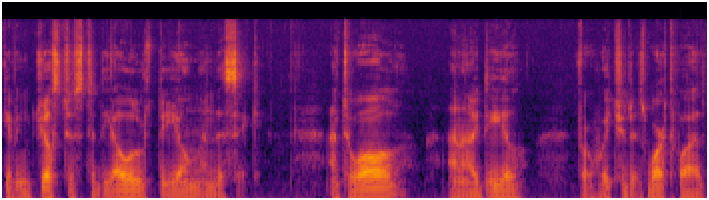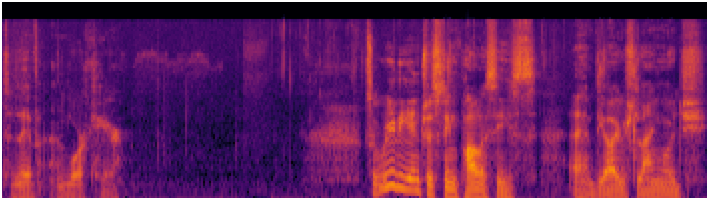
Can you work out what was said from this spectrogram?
giving justice to the old, the young, and the sick, and to all an ideal for which it is worthwhile to live and work here. So, really interesting policies. Um, the Irish language,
